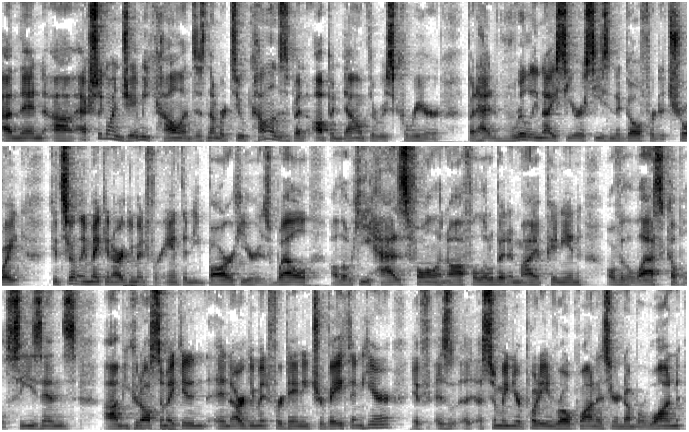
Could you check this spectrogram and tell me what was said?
And then uh, actually going Jamie Collins is number two. Collins has been up and down through his career, but had really nice year, season to go for Detroit. Could certainly make an argument for Anthony Barr here as well, although he has fallen off a little bit, in my opinion, over the last couple seasons. Um, you could also make an, an, argument for Danny Trevathan here, if as, assuming you're putting Roquan as your number one,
